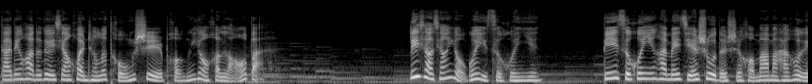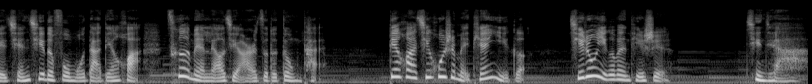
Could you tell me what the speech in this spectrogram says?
打电话的对象换成了同事、朋友和老板。李小强有过一次婚姻。第一次婚姻还没结束的时候，妈妈还会给前妻的父母打电话，侧面了解儿子的动态。电话几乎是每天一个。其中一个问题是：“亲家，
